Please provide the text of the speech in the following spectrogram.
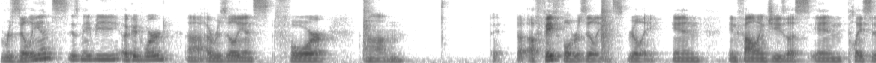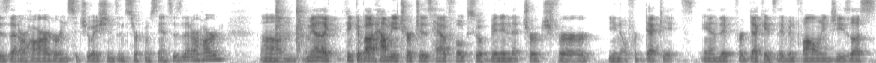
resilience is maybe a good word, uh, a resilience for um, a faithful resilience, really in in following Jesus in places that are hard or in situations and circumstances that are hard. Um, I mean, I like think about how many churches have folks who have been in that church for you know for decades, and they, for decades they've been following Jesus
